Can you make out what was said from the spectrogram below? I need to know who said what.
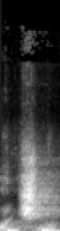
Speaker 1: One you.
